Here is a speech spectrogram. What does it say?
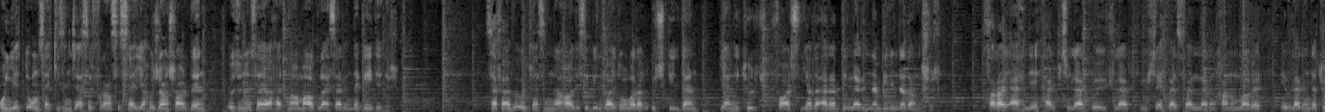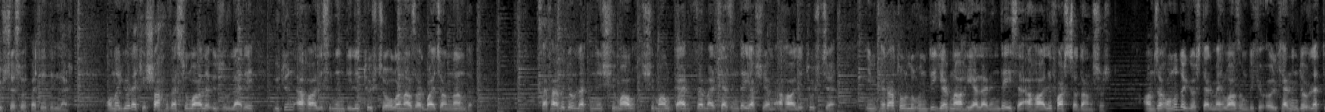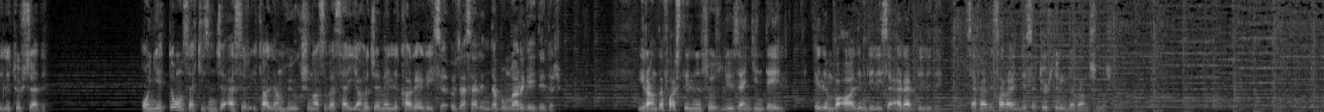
17-18-ci əsr fransız səyyahı Jean Chardin özünün Səyahətnamə adlı əsərində qeyd edir. Səfəvi ölkəsinin əhalisi bir qayda olaraq üç dildən, yəni türk, fars ya da ərəb dillərindən birində danışır. Saray əhli, hərbçilər, böyüklər, yüksək vəzifəlilərin xanımları evlərində türkcə söhbət edirlər. Ona görə ki, şah və sülalə üzvləri bütün əhalisinin dili türkcə olan Azərbaycandandır. Səfəvi dövlətinin şimal, şimal-qərb və mərkəzində yaşayan əhali türkcə, imperatorluğun digər nahiyələrində isə əhali farsça danışır. Ancaq onu da göstərmək lazımdır ki, ölkənin dövlət dili türkcədir. 17-18-ci əsr İtalyan hüquqşünası və səyyahı Gemelli Carreri isə öz əsərində bunları qeyd edir. İranda fars dilinin sözlüyü zəngin deyil. Elm və alim dili isə ərəb dilidir. Səfəvi sarayında isə türk dilində danışılır.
